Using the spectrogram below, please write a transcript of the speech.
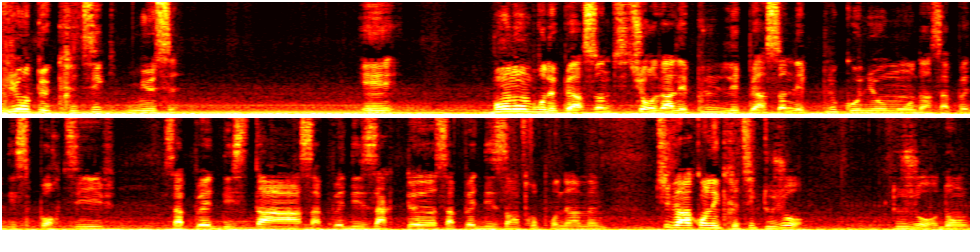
plus on te critique, mieux c'est. Et bon nombre de personnes, si tu regardes les personnes les plus connues au monde, hein, ça peut être des sportifs, ça peut être des stars, ça peut être des acteurs, ça peut être des entrepreneurs même, tu verras qu'on les critique toujours. Toujours. Donc,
